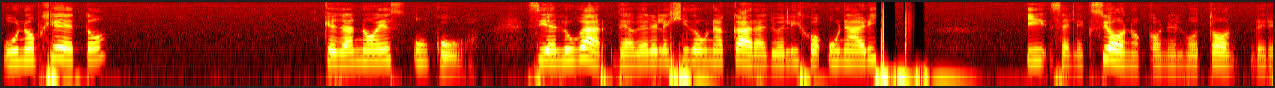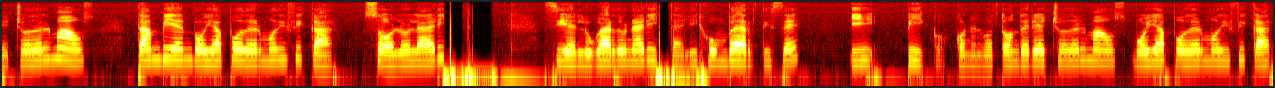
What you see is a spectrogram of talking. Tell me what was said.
un objeto que ya no es un cubo. Si en lugar de haber elegido una cara yo elijo una arista y selecciono con el botón derecho del mouse, también voy a poder modificar solo la arista. Si en lugar de una arista elijo un vértice y pico con el botón derecho del mouse, voy a poder modificar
